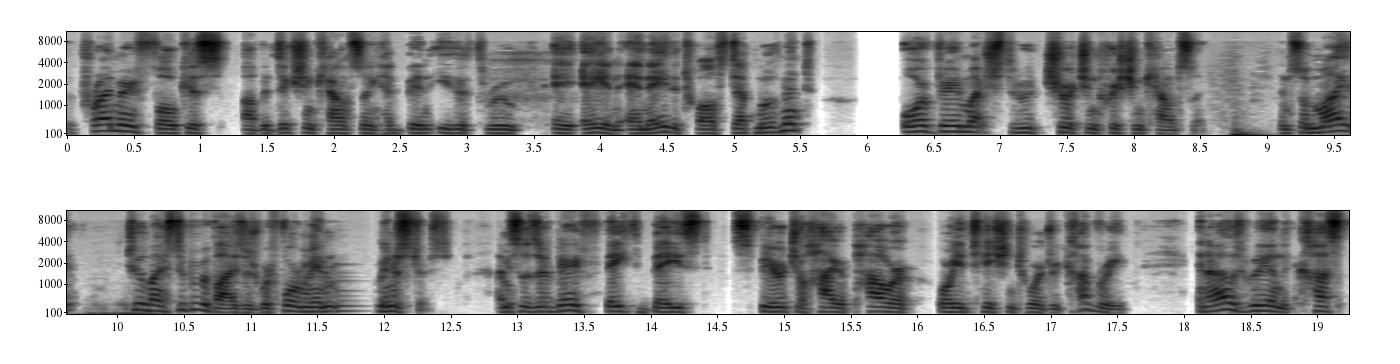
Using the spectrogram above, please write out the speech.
the primary focus of addiction counseling had been either through AA and NA, the 12 step movement, or very much through church and Christian counseling. And so my two of my supervisors were former ministers. I mean, so there's a very faith based, spiritual, higher power orientation towards recovery. And I was really on the cusp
